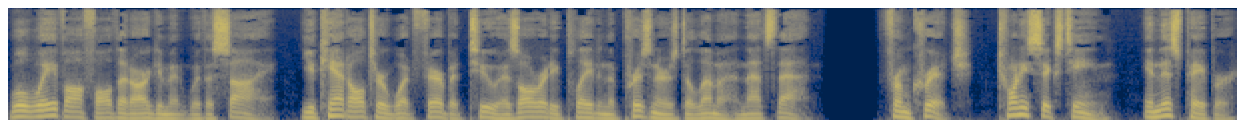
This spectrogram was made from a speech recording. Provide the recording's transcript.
will wave off all that argument with a sigh. You can't alter what Fairbot 2 has already played in the prisoner's dilemma, and that's that. From Critch, 2016, in this paper,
